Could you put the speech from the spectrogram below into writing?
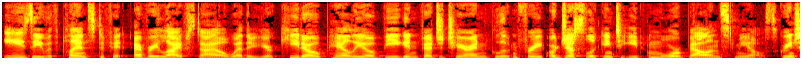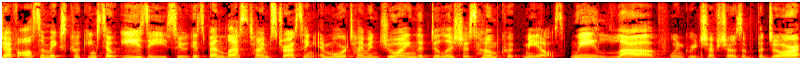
easy with plans to fit every lifestyle, whether you're keto, paleo, vegan, vegetarian, gluten free, or just looking to eat more balanced meals. Green Chef also makes cooking so easy so you can spend less time stressing and more time enjoying the delicious home cooked meals. We love when Green Chef shows up at the door,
